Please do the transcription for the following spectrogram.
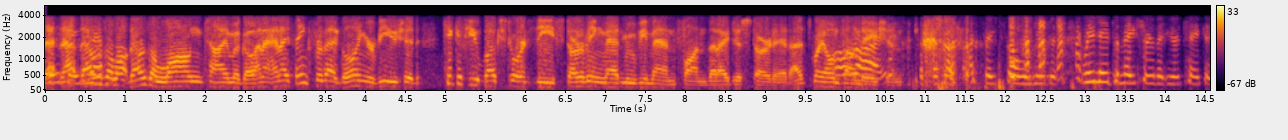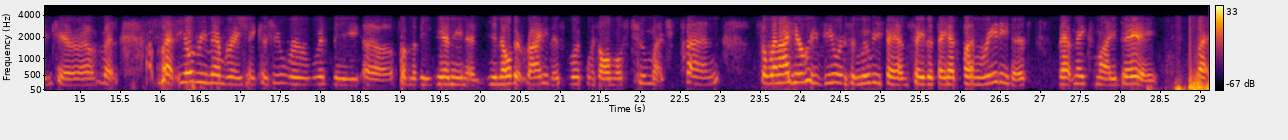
That that that was a long that was a long time ago, and I, and I think for that glowing review, you should kick a few bucks towards the Starving Mad Movie Man Fund that I just started. That's my own All foundation. Right. I think so. We need to we need to make sure that you're taken care of. But but you'll remember AJ because you were with me uh, from the beginning, and you know that writing this book was almost too much fun. So when I hear reviewers and movie fans say that they had fun reading it, that makes my day. but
